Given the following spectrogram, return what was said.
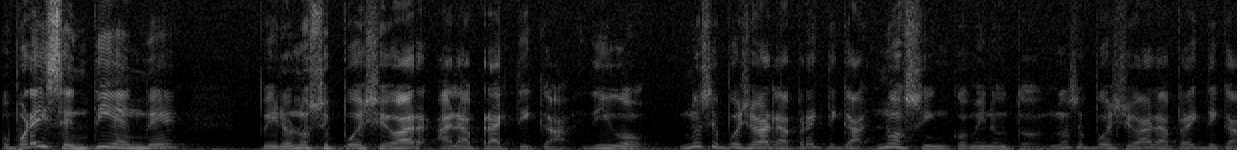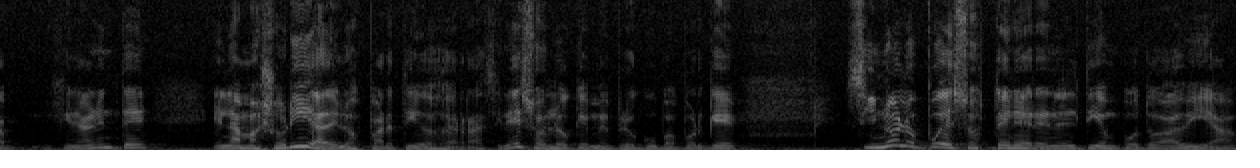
o por ahí se entiende, pero no se puede llevar a la práctica. Digo, no se puede llevar a la práctica no cinco minutos, no se puede llevar a la práctica generalmente en la mayoría de los partidos de Racing. Eso es lo que me preocupa, porque si no lo puede sostener en el tiempo todavía,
